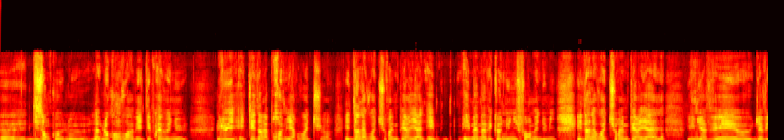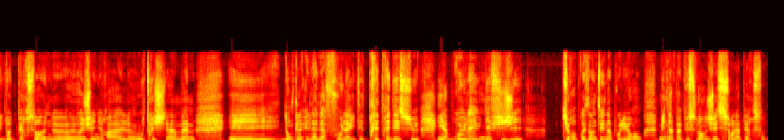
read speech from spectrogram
euh, disons que le, le convoi avait été prévenu. Lui était dans la première voiture et dans la voiture impériale et, et même avec un uniforme ennemi. Et dans la voiture impériale, il y avait, euh, il y avait d'autres personnes, euh, un général euh, autrichien même. Et donc la, la, foule a été très très déçue et a brûlé une effigie qui représentait Napoléon, mais il n'a pas pu se venger sur la personne.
